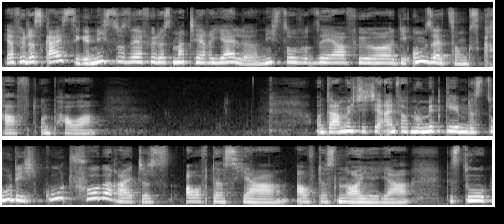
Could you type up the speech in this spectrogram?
ja, für das Geistige, nicht so sehr für das Materielle, nicht so sehr für die Umsetzungskraft und Power. Und da möchte ich dir einfach nur mitgeben, dass du dich gut vorbereitest auf das Jahr, auf das neue Jahr, dass du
